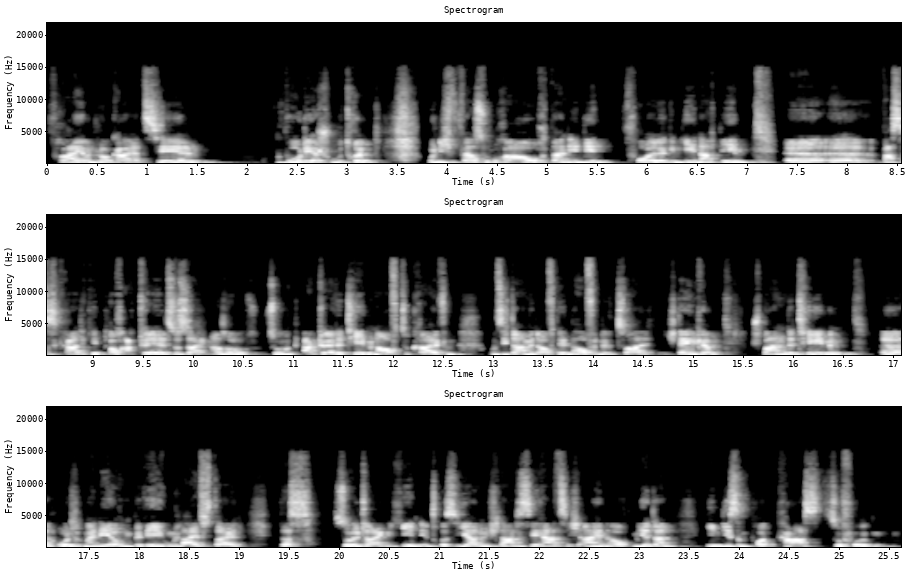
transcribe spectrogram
frei und locker erzählen, wo der Schuh drückt. Und ich versuche auch dann in den Folgen, je nachdem, äh, äh, was es gerade gibt, auch aktuell zu sein. Also so aktuelle Themen aufzugreifen und sie damit auf den Laufenden zu halten. Ich denke, spannende Themen äh, rund um Ernährung, Bewegung, Lifestyle, das sollte eigentlich jeden interessieren. Und ich lade Sie herzlich ein, auch mir dann in diesem Podcast zu folgen.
